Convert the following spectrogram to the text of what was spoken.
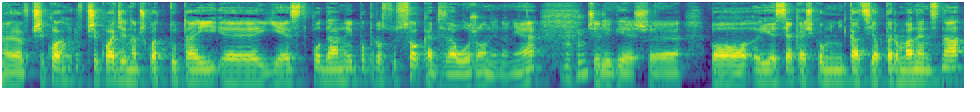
E, w, przykła- w przykładzie na przykład tutaj e, jest podany po prostu socket założony, no nie? Mhm. Czyli wiesz, bo jest jakaś komunikacja permanentna,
